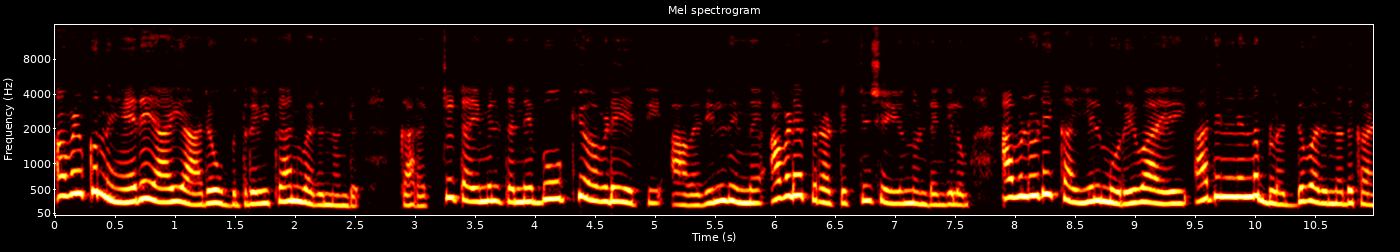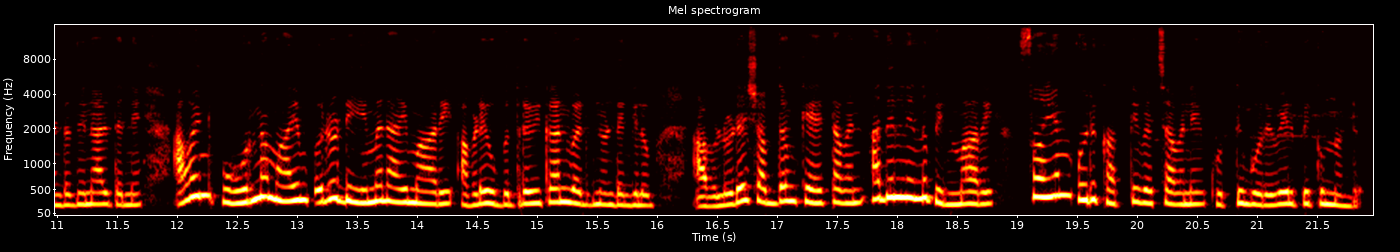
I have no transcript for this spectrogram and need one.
അവൾക്ക് നേരെയായി ആരോ ഉപദ്രവിക്കാൻ വരുന്നുണ്ട്. കറക്റ്റ് ടൈമിൽ തന്നെ ബോക്യു അവിടെ എത്തി. അവരിൽ നിന്ന് അവളെ പ്രൊട്ടക്റ്റ് ചെയ്യുന്നുണ്ടെങ്കിലും അവളുടെ കയ്യിൽ മുറിവായി അതിൽ നിന്ന് ബ്ലഡ് വരുന്നത് കണ്ടതിനാൽ തന്നെ അവൻ പൂർണമായും ഒരു ഡീമനായി മാറി അവളെ ഉപദ്രവിക്കാൻ വരുന്നുണ്ടെങ്കിലും അവളുടെ ശബ്ദം കേട്ടവൻ അതിൽ നിന്ന് പിന്മാറി സ്വയം ഒരു കത്തി വെച്ച് അവനെ കുത്തി മുറിവേൽപ്പിക്കുന്നുണ്ട്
